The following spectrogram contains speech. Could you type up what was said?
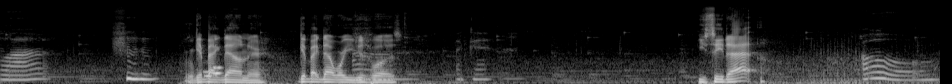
A lot. Get back down there. Get back down where you just was. Okay. You see that? Oh.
